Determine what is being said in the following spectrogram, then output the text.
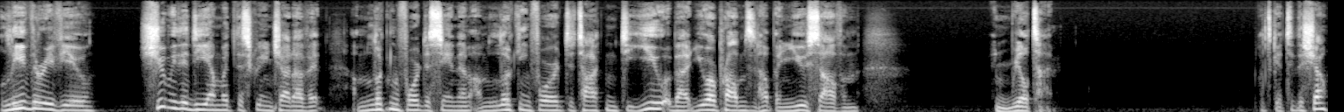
Leave the review, shoot me the DM with the screenshot of it. I'm looking forward to seeing them. I'm looking forward to talking to you about your problems and helping you solve them in real time let's get to the show.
